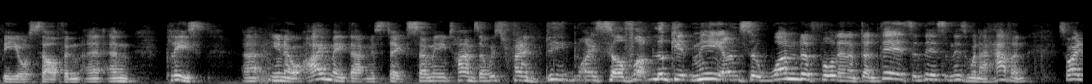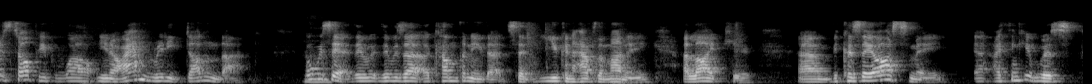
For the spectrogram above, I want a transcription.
be yourself and and, and please uh, you know, I made that mistake so many times. I was trying to big myself up. Look at me, I'm so wonderful, and I've done this and this and this when I haven't. So I just tell people, well, you know, I haven't really done that. What mm-hmm. was it? There, there was a, a, company that said, you can have the money. I like you um, because they asked me. I think it was.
